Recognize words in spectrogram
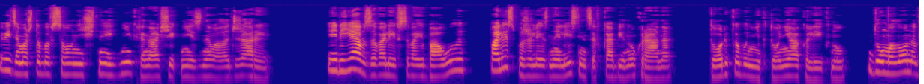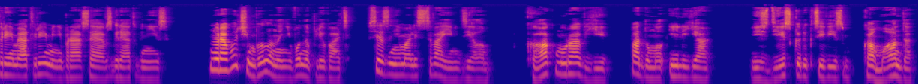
видимо, чтобы в солнечные дни крановщик не изнывал от жары. Илья, завалив свои баулы, полез по железной лестнице в кабину крана. Только бы никто не окликнул. Думал он, время от времени бросая взгляд вниз. Но рабочим было на него наплевать. Все занимались своим делом. «Как муравьи», – подумал Илья. «И здесь коллективизм, команда.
